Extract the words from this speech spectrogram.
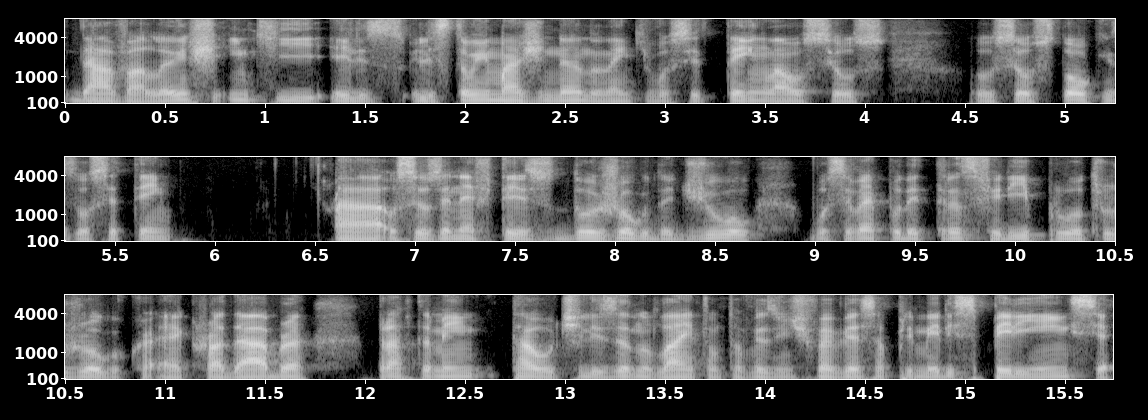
da Avalanche, em que eles eles estão imaginando, né, que você tem lá os seus os seus tokens, você tem uh, os seus NFTs do jogo da Jewel, você vai poder transferir para o outro jogo, é, Cradabra, para também estar tá utilizando lá. Então, talvez a gente vai ver essa primeira experiência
